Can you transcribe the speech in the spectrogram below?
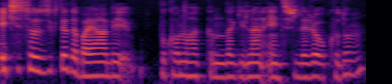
Ekşi Sözlük'te de bayağı bir bu konu hakkında girilen entry'leri okudum.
